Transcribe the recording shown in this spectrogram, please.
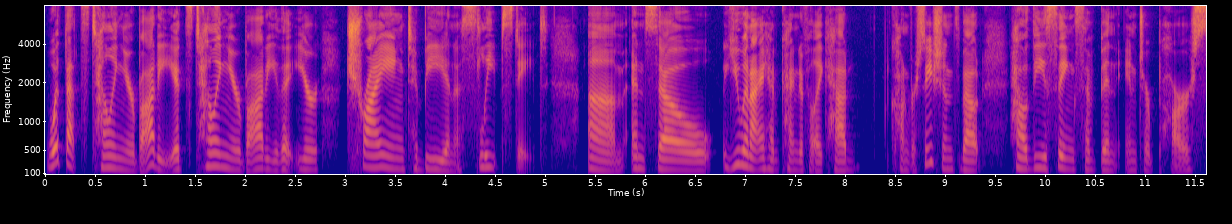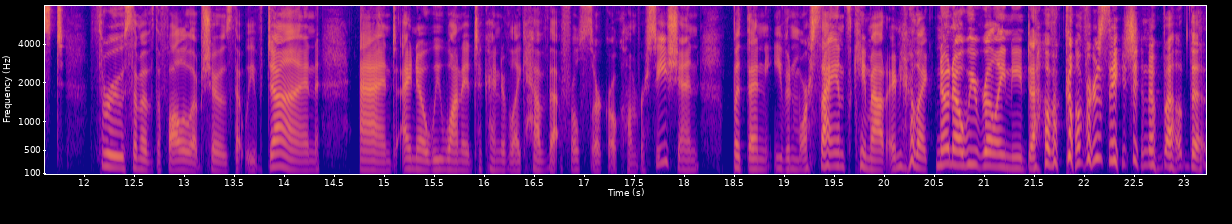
what that's telling your body. It's telling your body that you're trying to be in a sleep state. Um, and so you and i had kind of like had conversations about how these things have been interparsed through some of the follow-up shows that we've done and i know we wanted to kind of like have that full circle conversation but then even more science came out and you're like no no we really need to have a conversation about this.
